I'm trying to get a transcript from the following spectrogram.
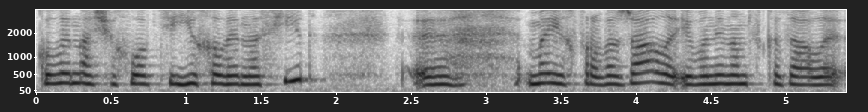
Коли наші хлопці їхали на схід, е, ми їх проважали, і вони нам сказали: «Е,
